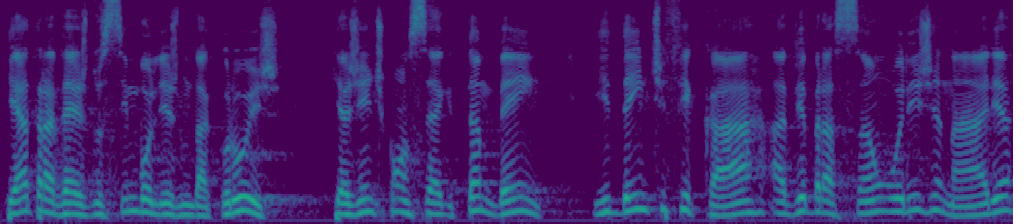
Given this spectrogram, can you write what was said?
Que é através do simbolismo da cruz que a gente consegue também identificar a vibração originária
